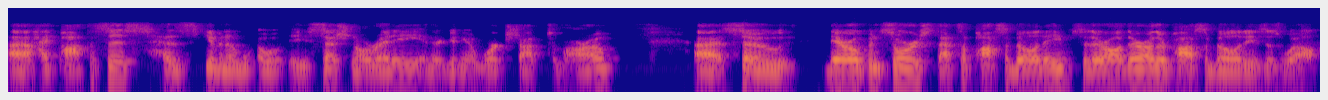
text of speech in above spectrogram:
Uh, Hypothesis has given a, a, session already, and they're giving a workshop tomorrow. Uh, so they're open source. That's a possibility. So there are there are other possibilities as well.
